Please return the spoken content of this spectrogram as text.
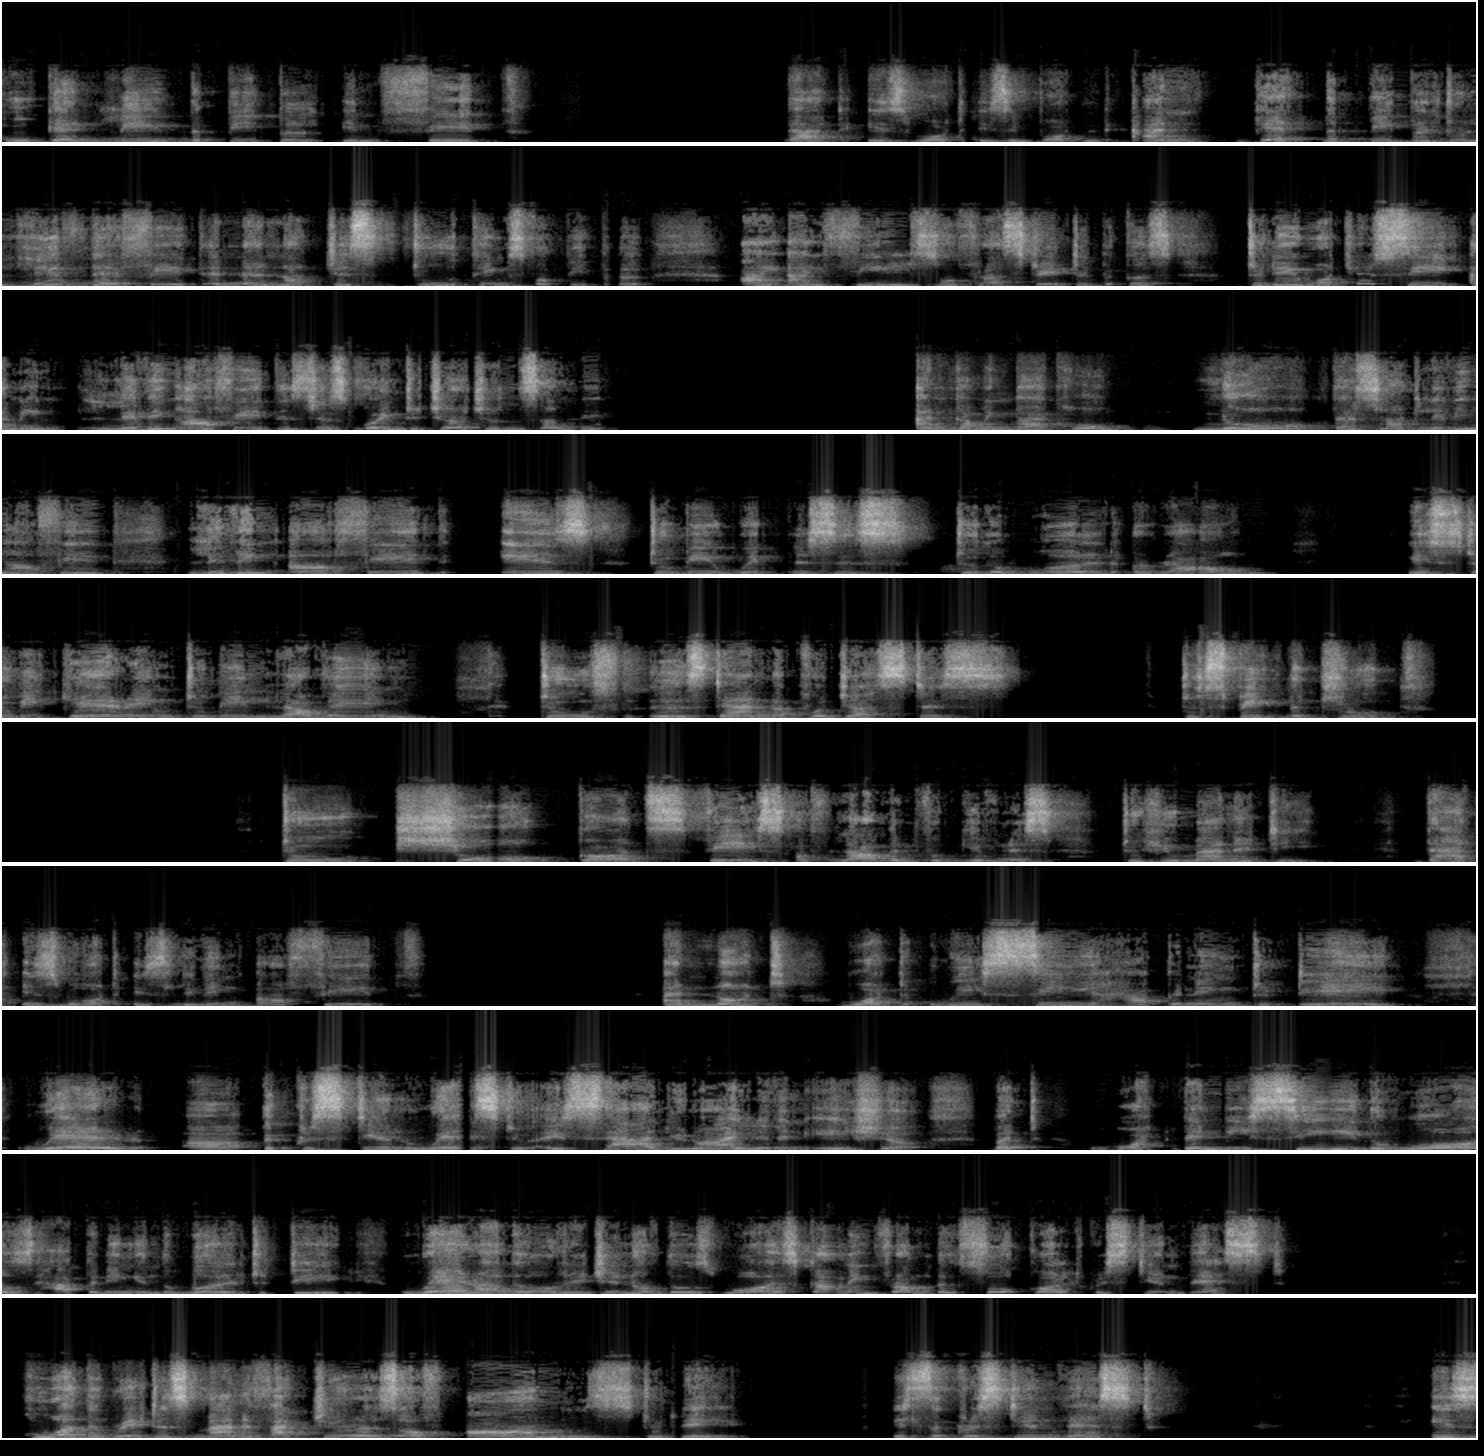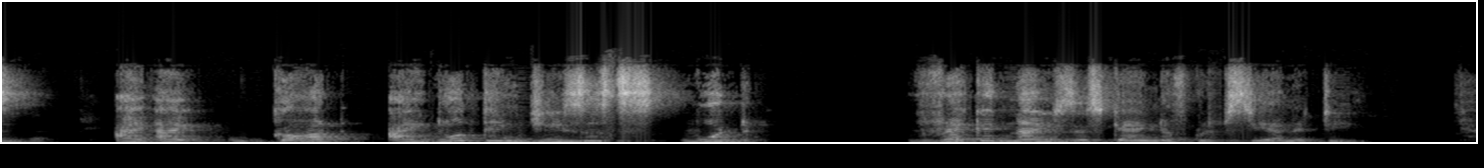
who can lead the people in faith That is what is important. And get the people to live their faith and not just do things for people. I, I feel so frustrated because today, what you see, I mean, living our faith is just going to church on Sunday and coming back home. No, that's not living our faith. Living our faith is to be witnesses to the world around, is to be caring, to be loving, to uh, stand up for justice, to speak the truth, to show God's face of love and forgiveness to humanity. That is what is living our faith. And not what we see happening today, where uh, the Christian West is sad. You know, I live in Asia, but what when we see the wars happening in the world today where are the origin of those wars coming from the so-called christian west? Who are the greatest manufacturers of arms today? It's the christian west. Is i i god i don't think jesus would recognize this kind of christianity.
